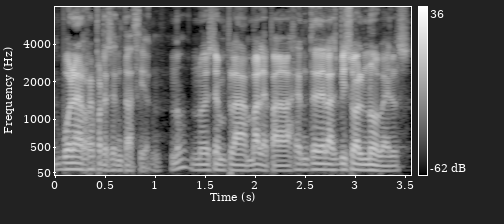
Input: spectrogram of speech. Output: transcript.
buena representación, ¿no? No es en plan, vale, para la gente de las visual novels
